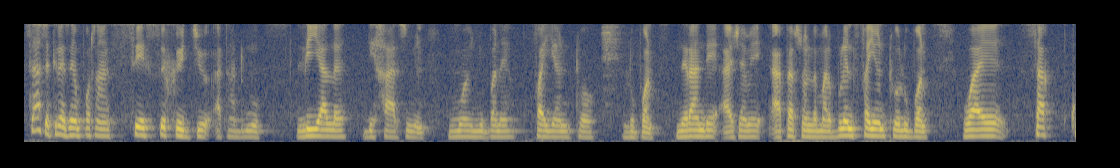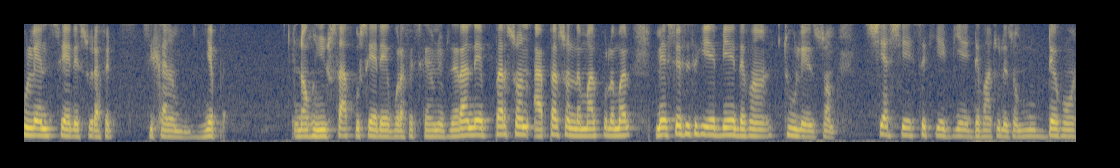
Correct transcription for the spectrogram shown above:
Ça c'est très important. C'est ce que Dieu attend de nous. Li yàlla di mooy ñu bañ a fayantoo lu bon. Ne rendez jamais à personne le mal. Bu leen fayantoo lu bon waaye sàkku leen seede su rafet kanam donc ñu ne rendez personne à personne le mal pour le mal mais cherchez ce qui est bien devant tous les hommes. Cherchez ce qui est bien devant tous les hommes. Nous devons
